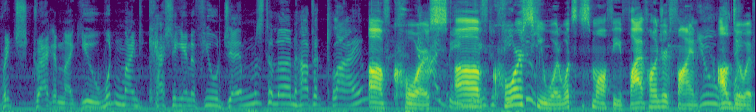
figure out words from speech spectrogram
rich dragon like you wouldn't mind cashing in a few gems to learn how to climb. Of course, I'd be willing of course he would. What's the small fee? 500, fine. You I'll do it.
